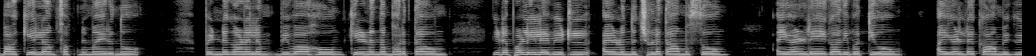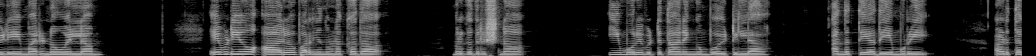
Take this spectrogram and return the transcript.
ബാക്കിയെല്ലാം സ്വപ്നമായിരുന്നു. പെണ്ണ് കാണലും വിവാഹവും കിരണെന്ന ഭർത്താവും ഇടപ്പള്ളിയിലെ വീട്ടിൽ അയാൾ ഒന്നിച്ചുള്ള താമസവും അയാളുടെ ഏകാധിപത്യവും അയാളുടെ കാമുകിയുടെയും മരണവുമെല്ലാം. എവിടെയോ ആരോ പറഞ്ഞു നുണക്കഥ. മൃഗതൃഷ്ണ ഈ മുറി വിട്ട് താനെങ്ങും പോയിട്ടില്ല. അന്നത്തെ അതേ മുറി അടുത്ത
